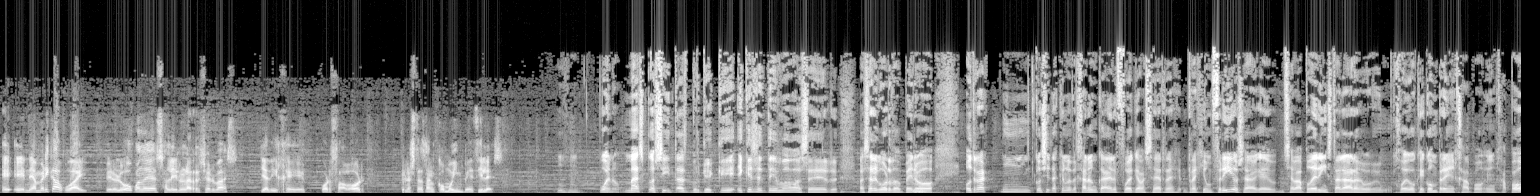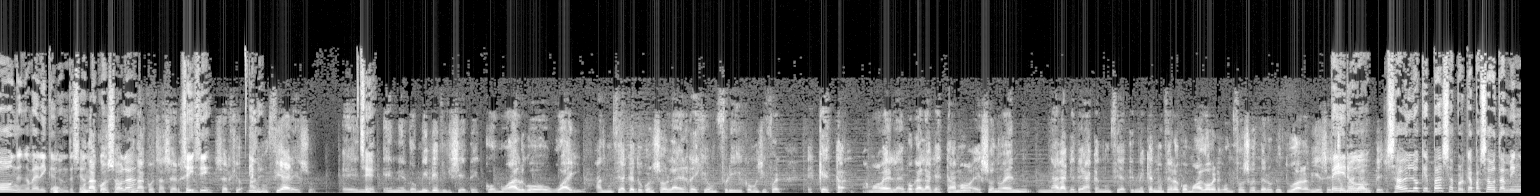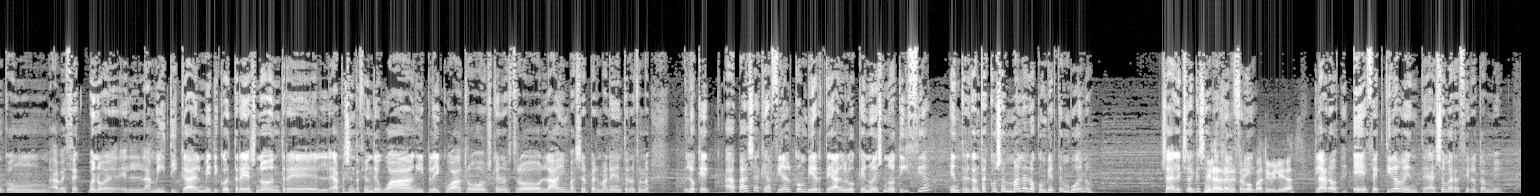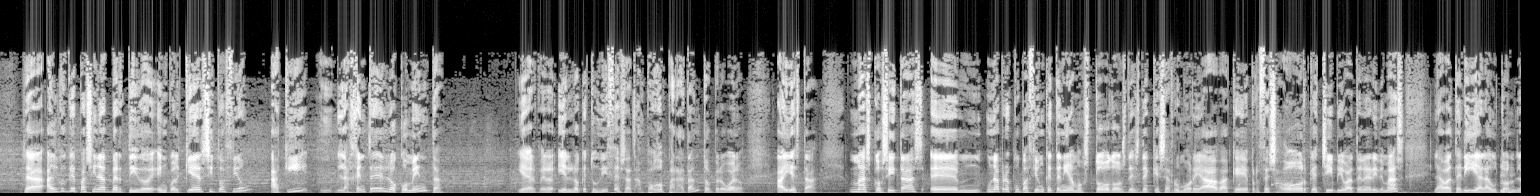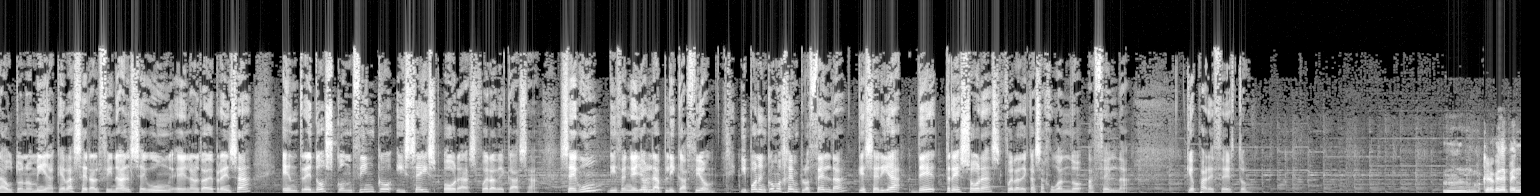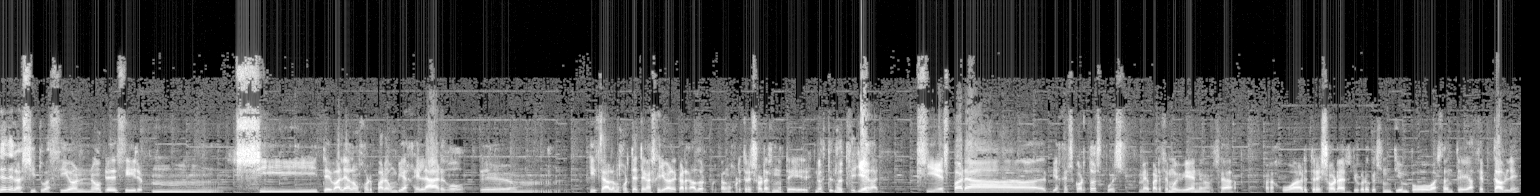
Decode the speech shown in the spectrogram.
eh, en América guay, pero luego cuando ya salieron las reservas, ya dije, por favor, que nos tratan como imbéciles. Bueno, más cositas porque es que, ese tema va a ser va a ser gordo, pero mm. otras mm, cositas que nos dejaron caer fue que va a ser región free, o sea que se va a poder instalar juegos que compren en Japón, en Japón, en América, donde sea una cosa, Una cosa, Sergio, sí, Sergio, anunciar eso en, el 2017 como algo guay, anunciar que tu consola es region free como si fuera... Es que está, vamos a ver, la época en la que estamos, eso no es nada que tengas que anunciar. Tienes que anunciarlo como algo vergonzoso de lo que tú habías hecho mal antes. ¿Sabes lo que pasa? Porque ha pasado también con, a veces, bueno, la mítica, el mítico 3, ¿no? Entre la presentación de One y Play 4. Oh, es que nuestro online va a ser permanente. Nuestro... Lo que pasa es que al final convierte algo que no es noticia, entre tantas cosas malas, lo convierte en bueno. O sea, el hecho de que sea Mira la retrocompatibilidad. Claro, efectivamente, a eso me refiero también. O sea, algo que pasa inadvertido en cualquier situación, aquí la gente lo comenta. Y es lo que tú dices, o sea, tampoco para tanto, pero bueno, ahí está. Más cositas, em, una preocupación que teníamos todos desde que se rumoreaba qué procesador, qué chip iba a tener y demás, la batería, la, la autonomía, que va a ser al final, según eh, la nota de prensa, entre 2,5 y 6 horas fuera de casa, según dicen ellos la aplicación. Y ponen como ejemplo Zelda, que sería de 3 horas fuera de casa jugando a Zelda. ¿Qué os parece esto? Mm, creo que depende de la situación, ¿no? Quiero decir, mm, si te vale a lo mejor para un viaje largo, eh, quizá a lo mejor te tengas que llevar el cargador, porque a lo mejor tres horas no te, no te, llegan. Si es para viajes cortos, pues me parece muy bien, ¿no? O sea, para jugar tres horas yo creo que es un tiempo bastante aceptable.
